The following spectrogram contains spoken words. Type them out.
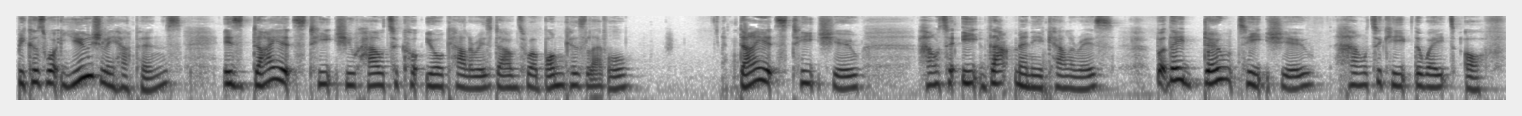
Because what usually happens is diets teach you how to cut your calories down to a bonkers level. Diets teach you how to eat that many calories, but they don't teach you how to keep the weight off.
